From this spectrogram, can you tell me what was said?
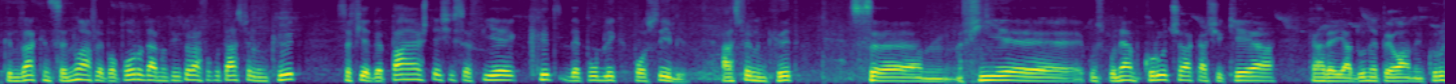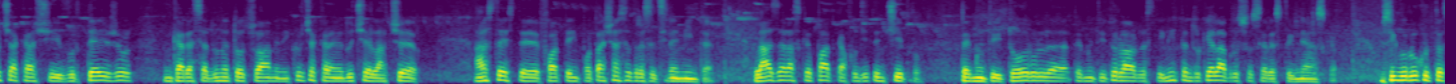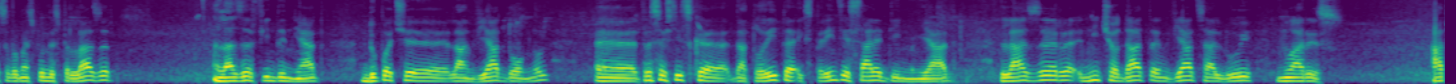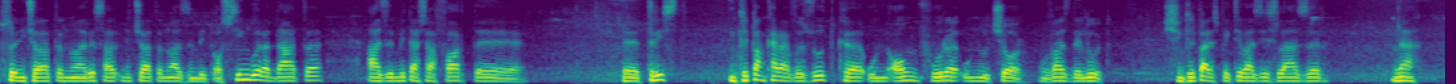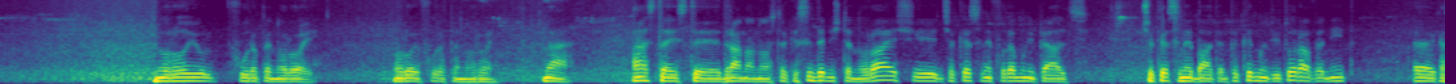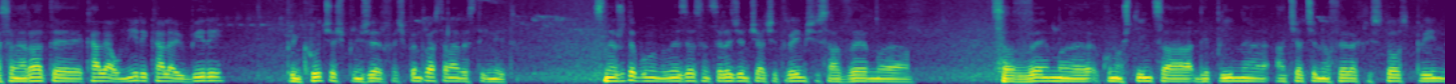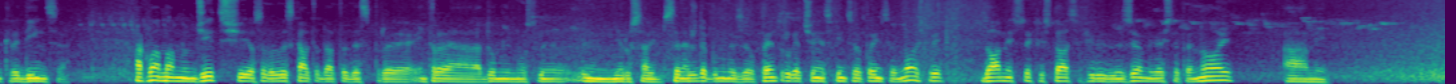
cândva când să nu afle poporul, dar Mântuitorul a făcut astfel încât să fie de Paște și să fie cât de public posibil. Astfel încât să fie, cum spuneam, crucea ca și cheia care îi adune pe oameni, crucea ca și vârtejul în care se adună toți oamenii, crucea care ne duce la cer. Asta este foarte important și asta trebuie să ținem minte. Lazar a scăpat, că a fugit în Cipru. Pe Mântuitorul, pe Mântuitorul l-a răstignit pentru că el a vrut să se răstignească. Un singur lucru trebuie să vă mai spun despre Lazar. Lazar fiind în iad, după ce l-a înviat Domnul, trebuie să știți că datorită experienței sale din iad, Lazar niciodată în viața lui nu a râs. Absolut niciodată nu a râs, niciodată nu a zâmbit. O singură dată a zâmbit așa foarte trist în clipa în care a văzut că un om fură un ulcior, un vas de lut. Și în clipa respectivă a zis Lazar, na, noroiul fură pe noroi. Noroi fură pe noroi. Da, asta este drama noastră, că suntem niște noroaie și încercăm să ne furăm unii pe alții. Încercăm să ne batem. Pe când Mântuitorul a venit ca să ne arate calea unirii, calea iubirii, prin cruce și prin jertfă. Și pentru asta l-am răstignit. Să ne ajute Bunul Dumnezeu să înțelegem ceea ce trăim și să avem, uh, să avem uh, cunoștința de plină a ceea ce ne oferă Hristos prin credință. Acum m-am lungit și o să vorbesc altă dată despre intrarea Domnului nostru în Ierusalim. Să ne ajute Bunul Dumnezeu pentru că cine Sfinților Părinților noștri, Doamne Iisuse Hristos, Fiul lui Dumnezeu, milește pe noi. Amin.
